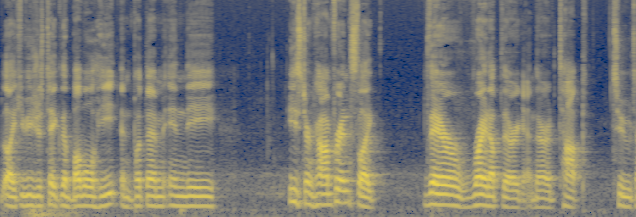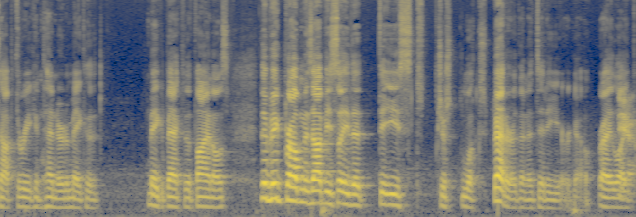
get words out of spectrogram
like if you just take the bubble heat and put them in the Eastern Conference, like they're right up there again. They're a top two, top three contender to make it make it back to the finals. The big problem is obviously that the East just looks better than it did a year ago, right? Like, Yeah.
